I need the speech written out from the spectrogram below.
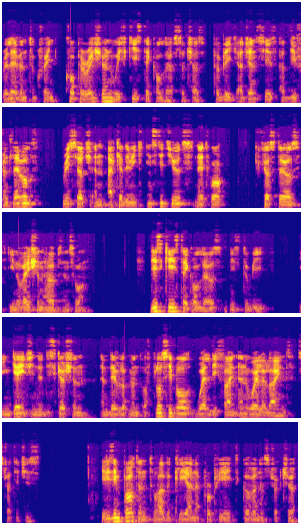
relevant to create cooperation with key stakeholders such as public agencies at different levels, research and academic institutes, network clusters, innovation hubs, and so on. These key stakeholders need to be engage in the discussion and development of plausible, well-defined and well-aligned strategies. It is important to have a clear and appropriate governance structure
